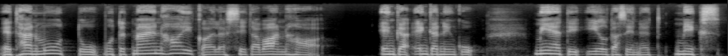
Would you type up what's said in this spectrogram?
että hän muuttuu, mutta että mä en haikaile sitä vanhaa, enkä, enkä niinku mieti iltasin, että miksi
